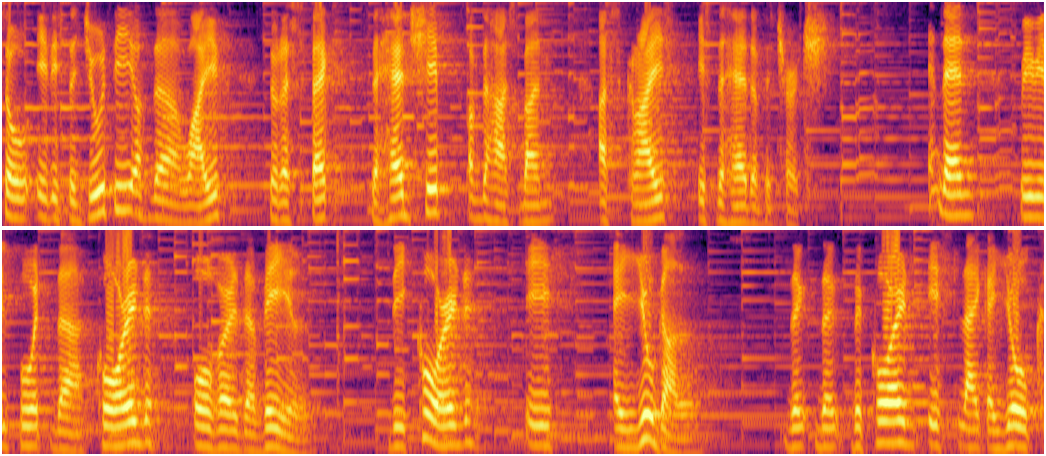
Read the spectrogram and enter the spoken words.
So it is the duty of the wife to respect the headship of the husband as Christ is the head of the church. And then we will put the cord over the veil. The cord is a yugal. The, the, the cord is like a yoke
